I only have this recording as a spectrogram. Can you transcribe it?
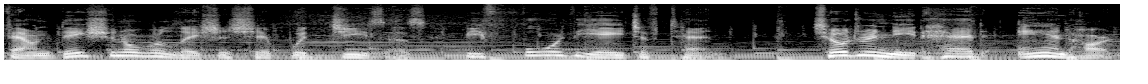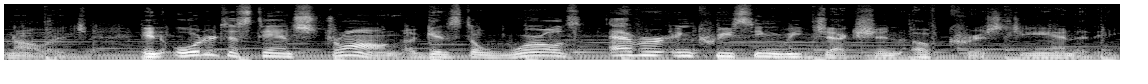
foundational relationship with Jesus before the age of 10. Children need head and heart knowledge in order to stand strong against the world's ever increasing rejection of Christianity.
